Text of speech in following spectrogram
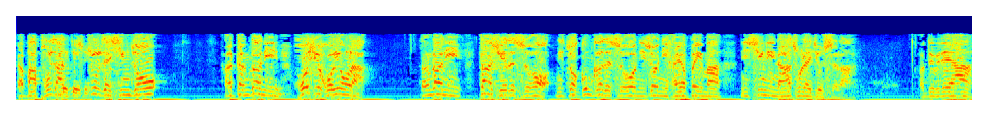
要把菩萨住在心中啊。等到你活学活用了，等到你大学的时候，你做功课的时候，你说你还要背吗？你心里拿出来就是了啊，对不对啊？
